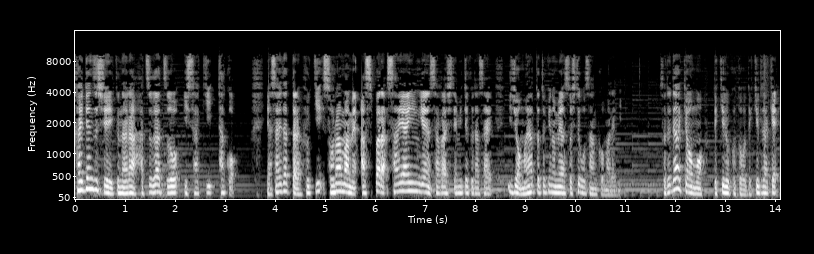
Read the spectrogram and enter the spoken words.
回転寿司へ行くなら、初ガツオ、イサキ、タコ。野菜だったら、フキ、空豆、アスパラ、サヤインゲン探してみてください。以上、迷った時の目安としてご参考までに。それでは今日もできることをできるだけ、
